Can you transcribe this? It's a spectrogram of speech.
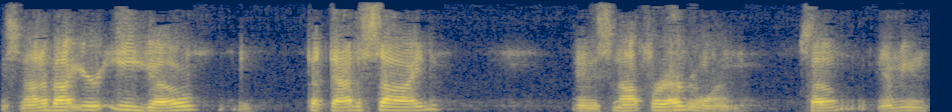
It's not about your ego. Put that aside. And it's not for everyone. So, I mean,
